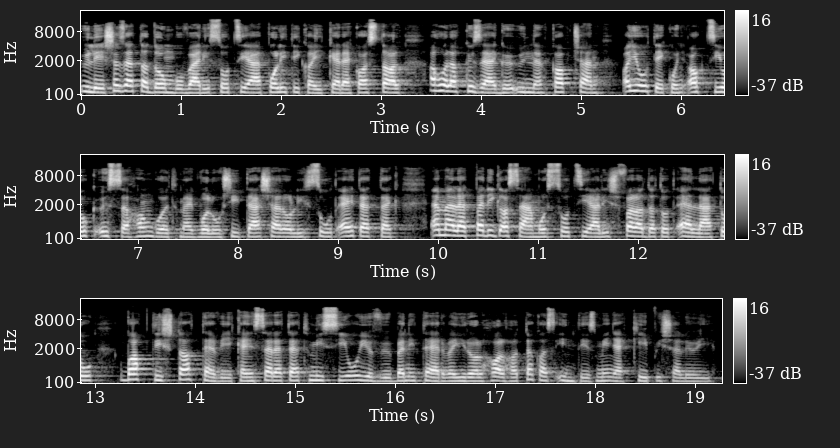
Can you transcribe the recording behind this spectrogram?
Ülésezett a Dombovári Szociálpolitikai Kerekasztal, ahol a közelgő ünnep kapcsán a jótékony akciók összehangolt megvalósításáról is szót ejtettek, emellett pedig a számos szociális feladatot ellátó baptista tevékeny szeretett misszió jövőbeni terveiről hallhattak az intézmények képviselői.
